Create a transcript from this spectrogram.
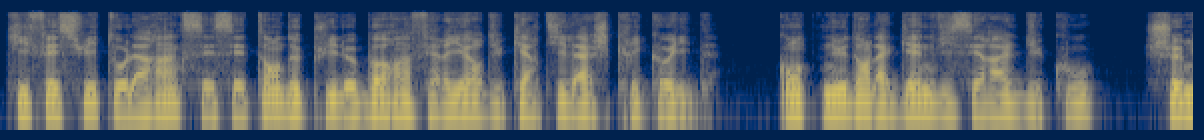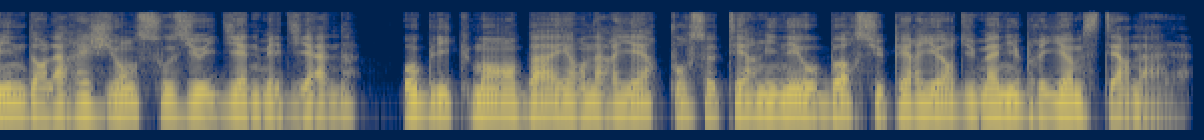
qui fait suite au larynx et s'étend depuis le bord inférieur du cartilage cricoïde, contenu dans la gaine viscérale du cou, chemine dans la région sous-hyoïdienne médiane, obliquement en bas et en arrière pour se terminer au bord supérieur du manubrium sternal.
